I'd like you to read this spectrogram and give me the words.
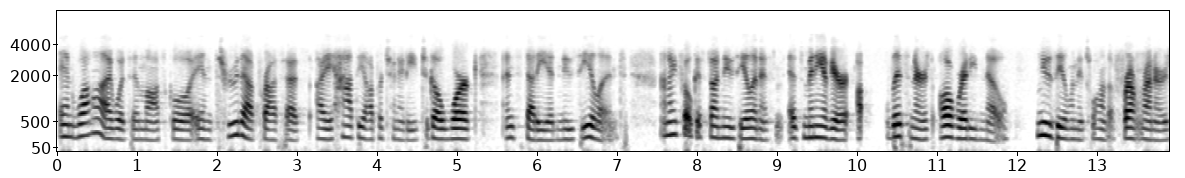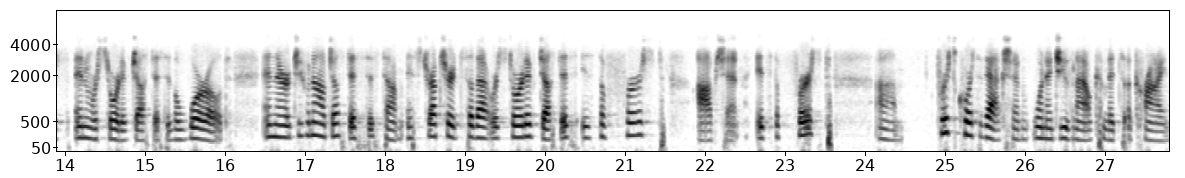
And while I was in law school and through that process, I had the opportunity to go work and study in New Zealand. And I focused on New Zealand as, as many of your uh, listeners already know. New Zealand is one of the front runners in restorative justice in the world, and their juvenile justice system is structured so that restorative justice is the first option. It's the first um, first course of action when a juvenile commits a crime.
